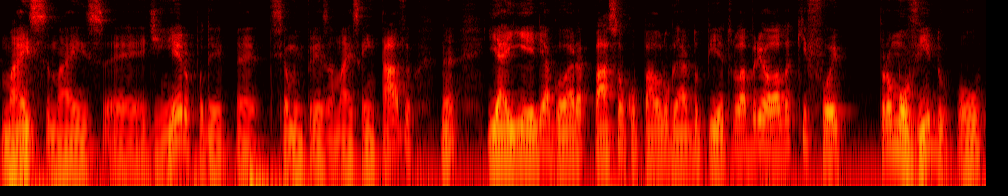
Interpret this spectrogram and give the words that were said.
mais, mais é, dinheiro, poder é, ser uma empresa mais rentável, né? E aí ele agora agora passa a ocupar o lugar do Pietro Labriola, que foi promovido, ou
